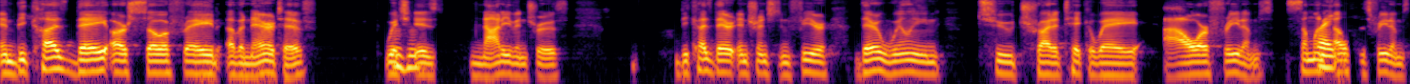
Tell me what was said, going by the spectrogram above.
And because they are so afraid of a narrative, which mm-hmm. is not even truth, because they're entrenched in fear, they're willing to try to take away our freedoms, someone right. else's freedoms.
